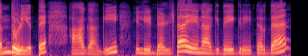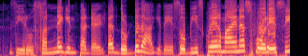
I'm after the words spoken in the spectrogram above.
ಒಂದು ಉಳಿಯುತ್ತೆ. ಹಾಗಾಗಿ ಇಲ್ಲಿ ಡೆಲ್ಟಾ ಏನಾಗಿದೆ? ಗ್ರೇಟರ್ ದ್ಯಾನ್ ಝೀರೋ ಸೊನ್ನೆಗಿಂತ ಡೆಲ್ಟಾ ದೊಡ್ಡದಾಗಿದೆ. So b square minus four a c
